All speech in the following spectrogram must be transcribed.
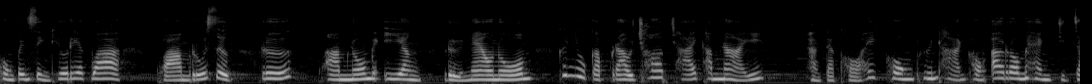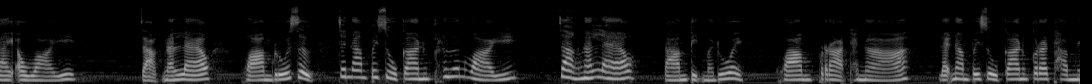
คงเป็นสิ่งที่เรียกว่า ความรู้สึก หรือความโน้มเอียง หรือแนวโน้ม ขึ้นอยู่กับเราชอบใช้คำไหนหากแต่ขอให้คงพื้นฐานของอารมณ์แห่งจิตใจเอาไว้ จากนั้นแล้วความรู้สึกจะนำไปสู่การเคลื่อนไหว จากนั้นแล้ว ตามติดมาด้วย ความปรารถนา และนำไปสู่การกระทำใน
